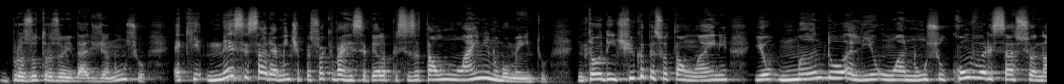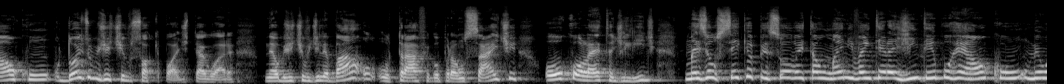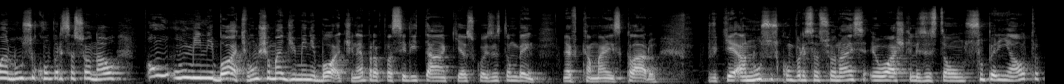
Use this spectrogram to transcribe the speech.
para as outras unidades de anúncio, é que necessariamente a pessoa que vai receber, ela precisa estar tá online no momento. Então eu identifico a pessoa está online e eu mando ali um anúncio conversacional com dois objetivos só que pode até agora. Né? O objetivo de levar o, o tráfego para um site ou coleta de lead, mas eu sei que a pessoa vai estar online e vai interagir em tempo real com o meu anúncio conversacional ou um mini bot, vamos chamar de mini bot, né, para facilitar aqui as coisas também, né, ficar mais claro. Porque anúncios conversacionais, eu acho que eles estão super em alta.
